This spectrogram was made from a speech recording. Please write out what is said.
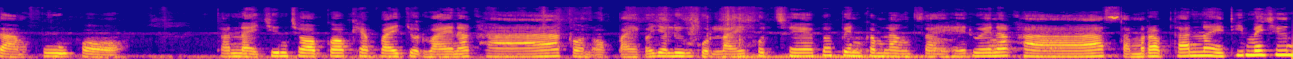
สามคู่พอ ท่านไหนชื่นชอบก็แคปไว้จดไว้นะคะ ก่อนออกไปก็อย่าลืมกดไลค์กดแชร์เพื่อเป็นกำลังใจให้ด้วยนะคะสำหรับท่านไหนที่ไม่ชื่น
